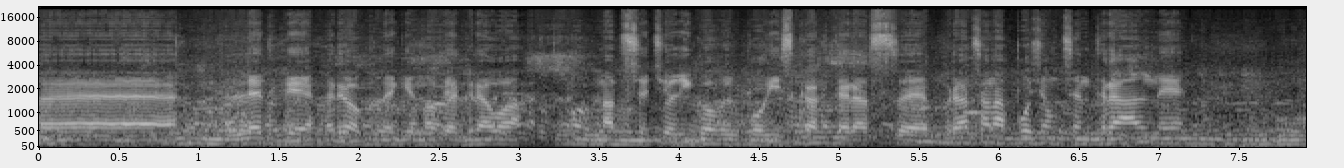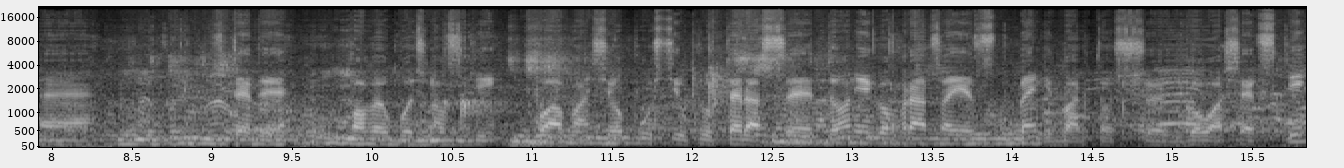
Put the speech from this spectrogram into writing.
E, ledwie rok Legionowia grała na trzecioligowych boiskach. Teraz e, wraca na poziom centralny. Wtedy Paweł Błycznowski po awansie opuścił klub. Teraz do niego wraca jest będzie Bartosz Gołaszewski.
